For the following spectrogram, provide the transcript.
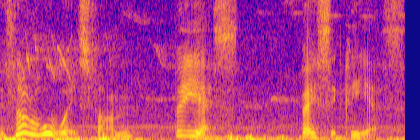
It's not always fun, but yes, basically yes.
